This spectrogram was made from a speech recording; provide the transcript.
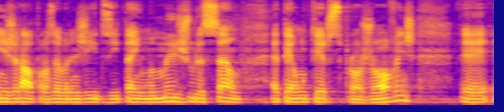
em geral para os abrangidos e tem uma majoração até um terço para os jovens. Eh,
